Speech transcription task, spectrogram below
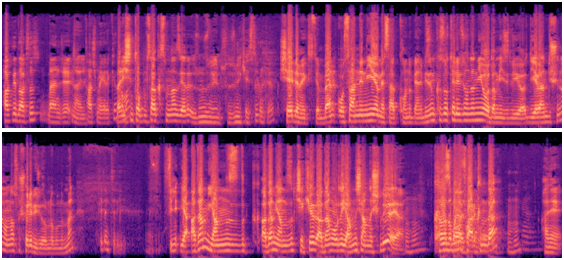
haklı ya da haksız bence Aynen. tartışmaya gerek yok Ben ama işin toplumsal kısmından ziyade özünüzü dilerim sözünü kestim. Şey demek istiyorum. Ben o sahne niye mesela konu yani bizim kız o televizyonda niye o adamı izliyor diye ben düşündüm. Ondan sonra şöyle bir yorumda bulundum ben. film triği. Film ya adam yalnızlık adam yalnızlık çekiyor ve adam orada yanlış anlaşılıyor ya. Kız Arada bunun bayağı farkında. üzüldüm Hani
